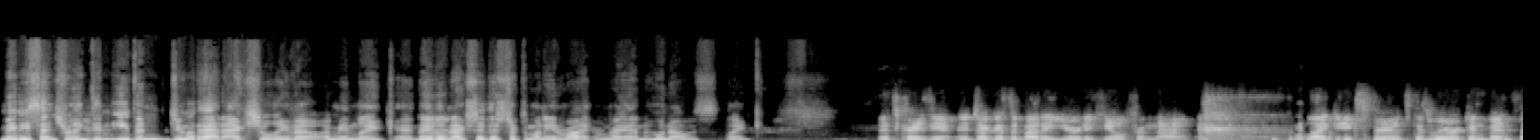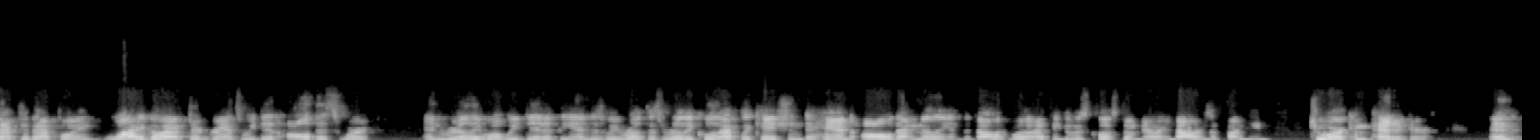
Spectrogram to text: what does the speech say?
Maybe CenturyLink didn't even do that actually though. I mean like they yeah. didn't actually just took the money and ran, and ran. Who knows? Like it's crazy. It took us about a year to heal from that like experience because we were convinced after that point. Why go after grants? We did all this work and really what we did at the end is we wrote this really cool application to hand all that millions of dollars well, I think it was close to a million dollars of funding to our competitor. And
